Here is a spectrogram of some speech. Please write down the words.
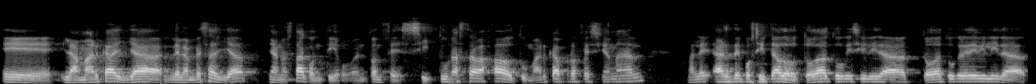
eh, la marca ya de la empresa ya, ya no está contigo. Entonces, si tú no has trabajado tu marca profesional, Has depositado toda tu visibilidad, toda tu credibilidad,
